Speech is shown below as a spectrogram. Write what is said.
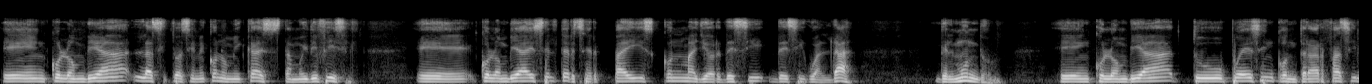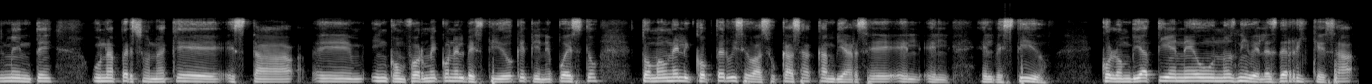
En Colombia la situación económica está muy difícil. Eh, Colombia es el tercer país con mayor desigualdad del mundo. En Colombia tú puedes encontrar fácilmente una persona que está em, inconforme con el vestido que tiene puesto, toma un helicóptero y se va a su casa a cambiarse el vestido. Colombia tiene unos niveles de riqueza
